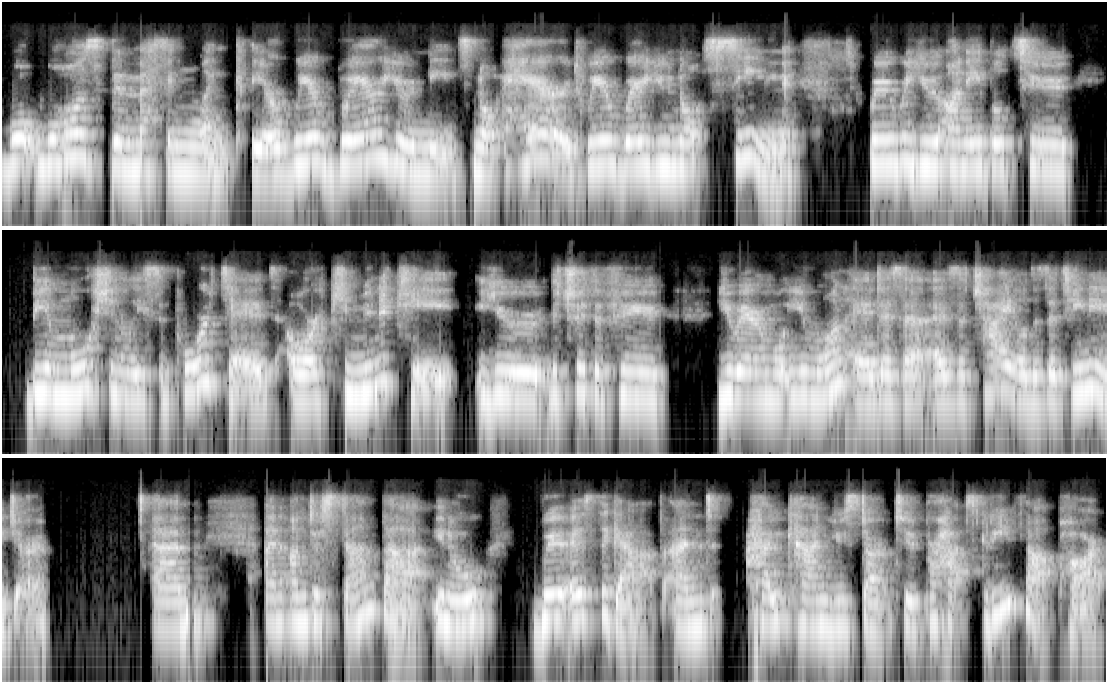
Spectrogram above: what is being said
What was the missing link there? Where were your needs not heard? Where were you not seen? Where were you unable to be emotionally supported or communicate your the truth of who you were and what you wanted as a as a child, as a teenager? Um, and understand that, you know, where is the gap and how can you start to perhaps grieve that part?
